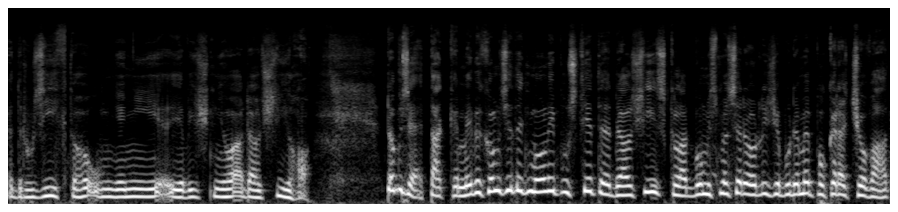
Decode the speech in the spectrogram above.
druzích toho umění jevištního a dalšího. Dobře, tak my bychom si teď mohli pustit další skladbu. My jsme se dohodli, že budeme pokračovat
